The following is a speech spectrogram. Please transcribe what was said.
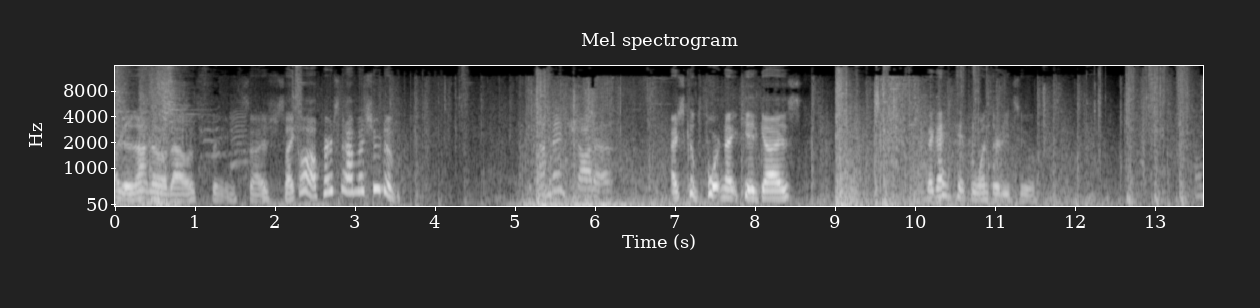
I did not know that was a thing, so I was just like, oh, a person, I'm gonna shoot him. I'm being shot at. I just killed Fortnite kid, guys. That guy hit for 132. I'm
